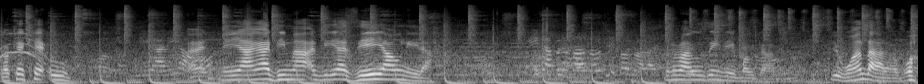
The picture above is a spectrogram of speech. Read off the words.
ဒေါက်ခက်ခက်ဦးအဲနေရာကဒီမှာအတီးကဈေးရောက်နေတာပထမဆုံး ချိန်ပေါက်တာပထမဆုံးချိန်ပေါက်တာပြဝမ်းတာတော့ပေါ့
